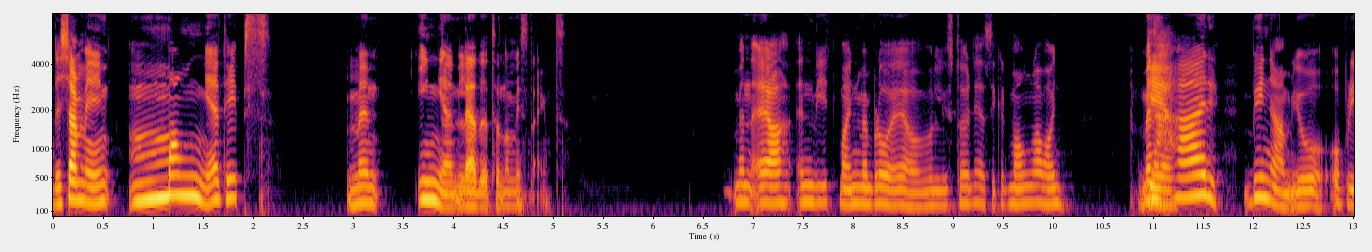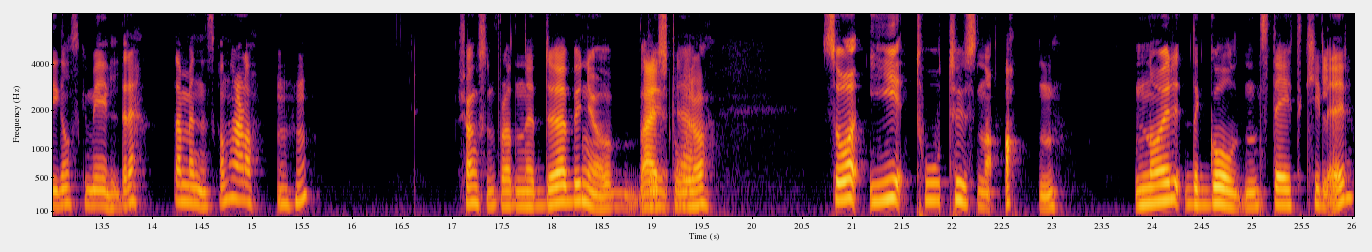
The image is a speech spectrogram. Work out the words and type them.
Det kommer inn mange tips, men ingen leder til noe mistenkt. Men ja, en hvit mann med blå øyne og lyst hår, det er sikkert mange av han. Men her begynner de jo å bli ganske mye eldre, de menneskene her, da. Mhm. Sjansen for at den er død, begynner jo å være stor stor ja. Så i 2018, når The Golden State Killer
